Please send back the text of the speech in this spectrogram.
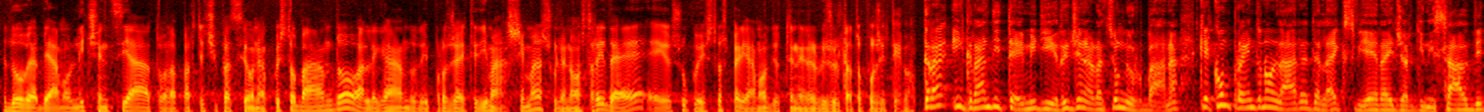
dove abbiamo licenziato la partecipazione a questo bando allegando dei progetti di massima sulle nostre idee e su questo speriamo di ottenere un risultato positivo. Tra i grandi temi di rigenerazione urbana che comprendono l'area della ex Viera ai Giardini Salvi,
